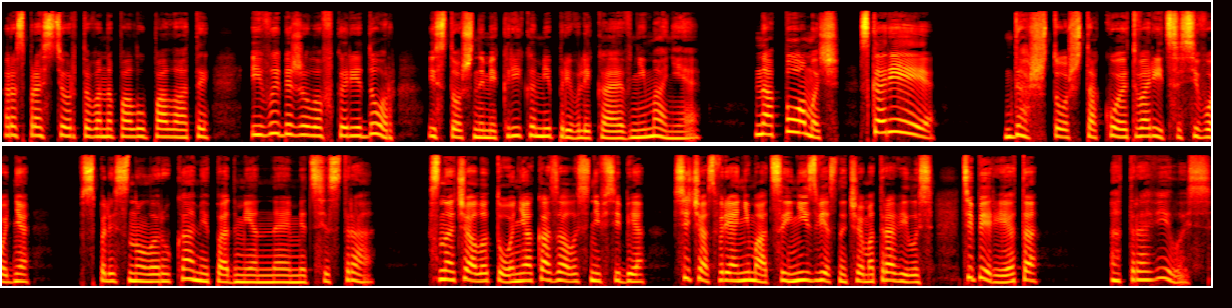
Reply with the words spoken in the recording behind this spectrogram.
распростертого на полу палаты, и выбежала в коридор, истошными криками привлекая внимание. «На помощь! Скорее!» «Да что ж такое творится сегодня?» — всплеснула руками подменная медсестра. «Сначала Тони оказалась не в себе. Сейчас в реанимации неизвестно, чем отравилась. Теперь это...» «Отравилась».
